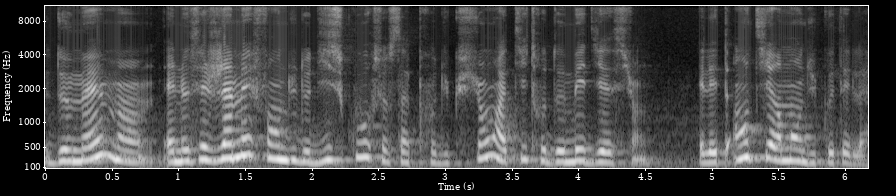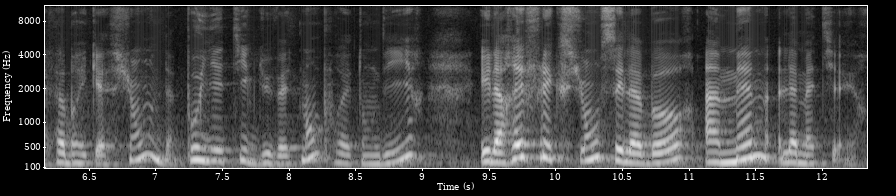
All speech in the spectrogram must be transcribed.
De même, elle ne s'est jamais fendue de discours sur sa production à titre de médiation. Elle est entièrement du côté de la fabrication, de la poétique du vêtement, pourrait-on dire, et la réflexion s'élabore à même la matière.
